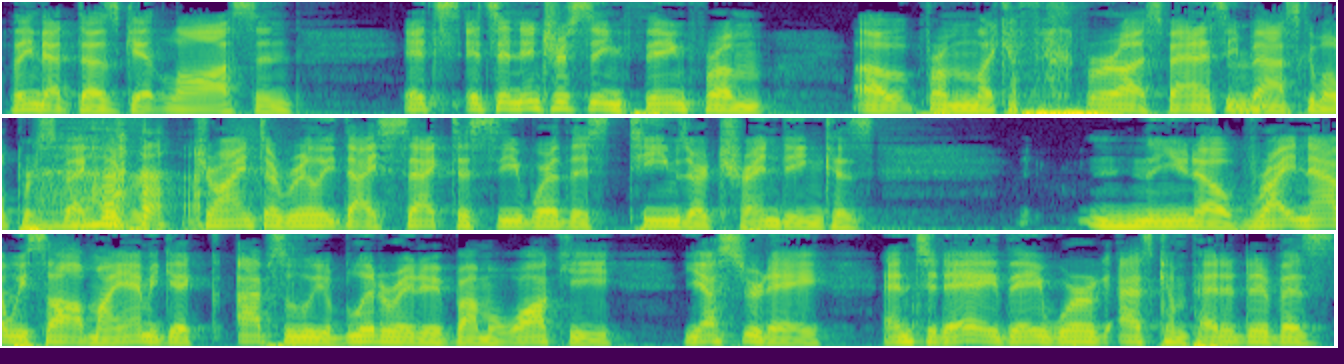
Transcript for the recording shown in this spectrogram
I think that does get lost, and it's it's an interesting thing from uh, from like a, for us fantasy mm-hmm. basketball perspective, trying to really dissect to see where these teams are trending because you know right now we saw Miami get absolutely obliterated by Milwaukee yesterday, and today they were as competitive as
